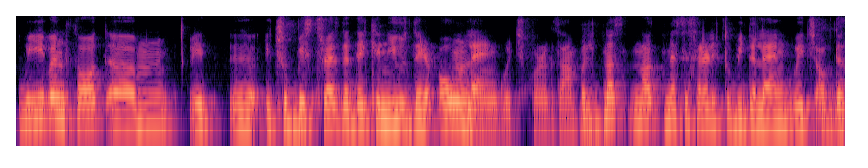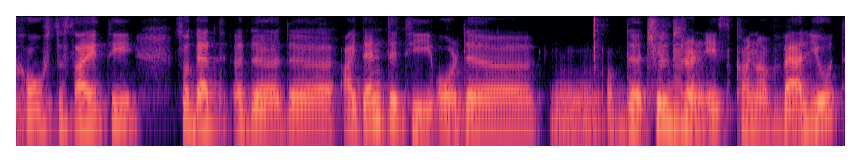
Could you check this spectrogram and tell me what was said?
we even thought um, it, uh, it should be stressed that they can use their own language, for example. Mm. It's not, not necessarily to be the language of the host society, so that uh, the, the identity or the um, of the children is kind of valued,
